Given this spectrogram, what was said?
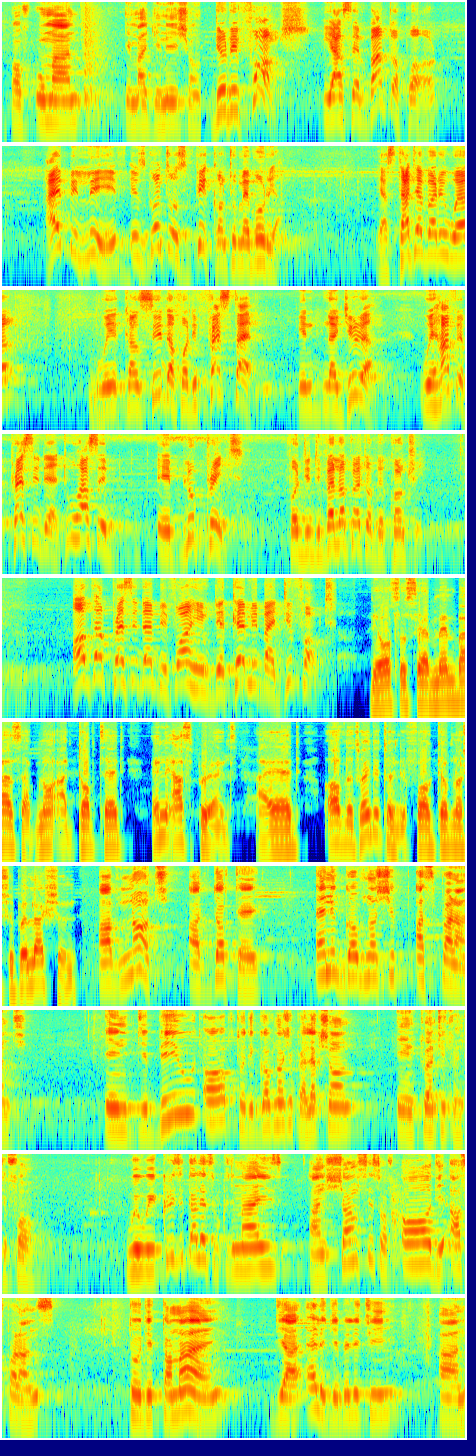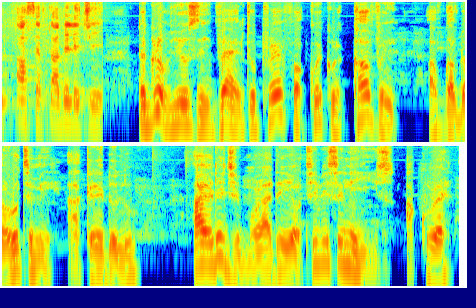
of human imagination. The reforms he has embarked upon, I believe, is going to speak unto memorial. He has started very well. We consider for the first time in Nigeria, we have a president who has a, a blueprint for the development of the country. Other presidents before him, they came in by default. They also said members have not adopted any aspirants ahead of the 2024 governorship election. Have not adopted any governorship aspirant in the build up to the governorship election in 2024. We will critically scrutinize and chances of all the aspirants to determine their eligibility and acceptability. The group used the event to pray for quick recovery of Governor Rotimi Akeredolu. Ayodeji Moradeyo, TVC News, Akure.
